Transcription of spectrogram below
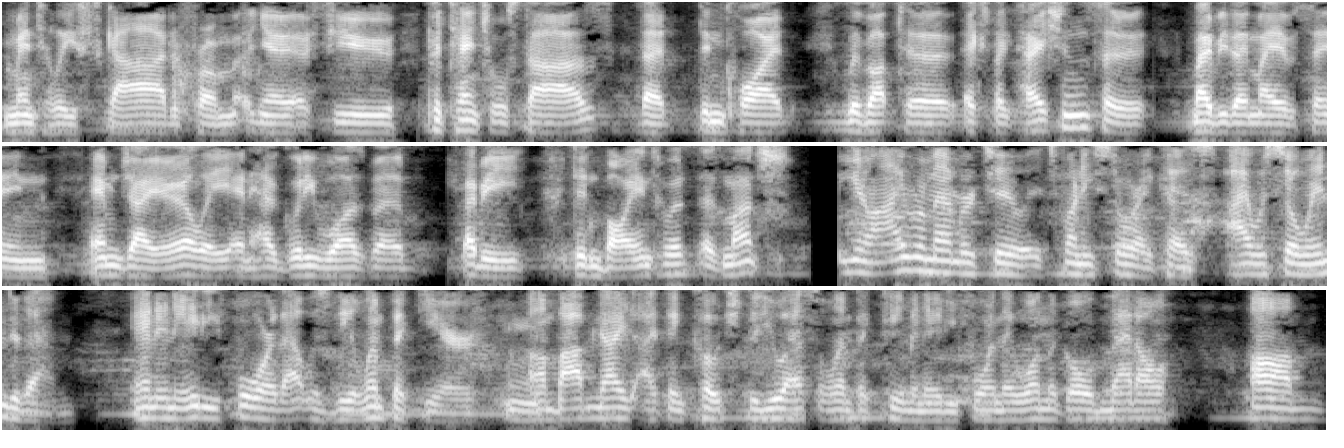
mentally scarred from you know a few potential stars that didn't quite live up to expectations. So maybe they may have seen MJ early and how good he was, but maybe didn't buy into it as much. You know, I remember too. It's a funny story because I was so into them. And in '84, that was the Olympic year. Um, Bob Knight, I think, coached the U.S. Olympic team in '84, and they won the gold medal. Um,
